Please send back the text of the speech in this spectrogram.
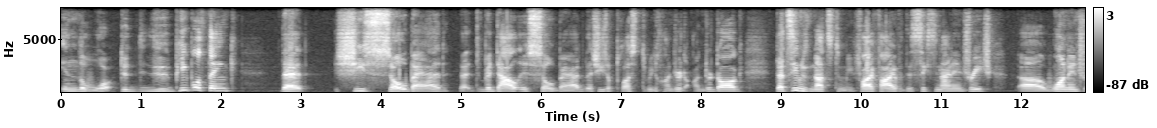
in the world? Do, do people think that she's so bad that Vidal is so bad that she's a plus 300 underdog. That seems nuts to me. 5'5 with his 69 inch reach, uh, one inch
